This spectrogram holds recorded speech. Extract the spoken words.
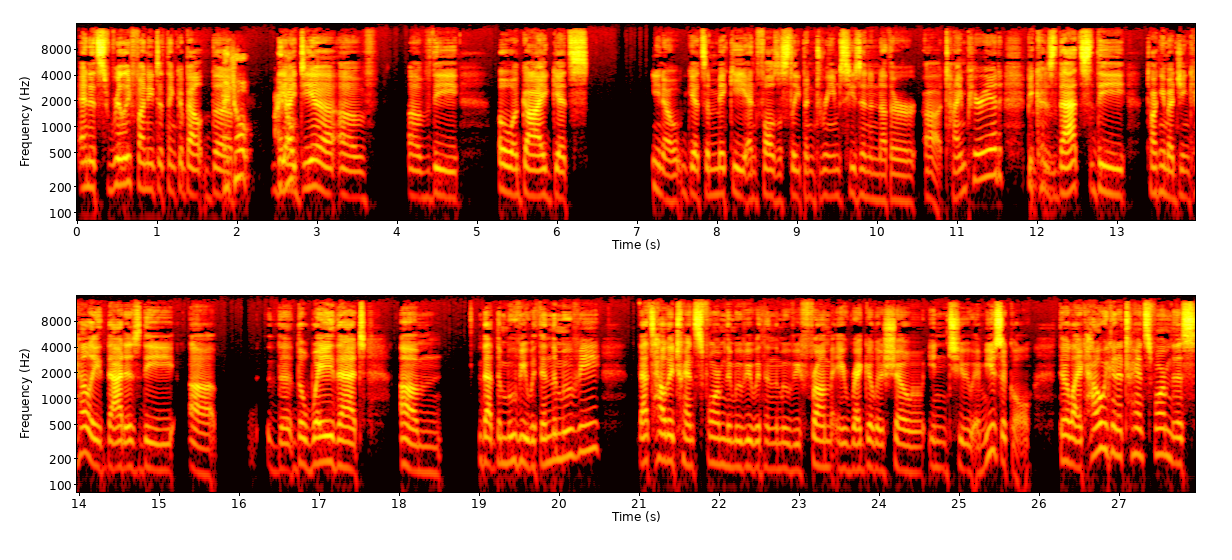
and it's really funny to think about the I don't I the idea of of the oh a guy gets you know gets a mickey and falls asleep and dreams he's in another uh, time period because Mm-hmm. that's the talking about gene kelly that is the uh the the way that um that the movie within the movie that's how they transform the movie within the movie from a regular show into a musical. They're like how are we going to transform this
